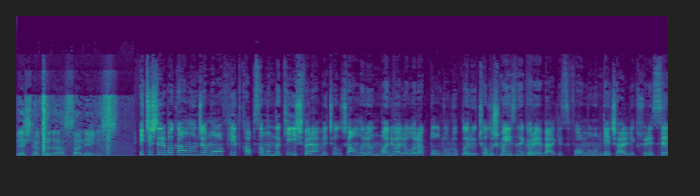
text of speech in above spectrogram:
5 dakikada hastaneye gitsin. İçişleri Bakanlığı'nca muafiyet kapsamındaki işveren ve çalışanların manuel olarak doldurdukları çalışma izni görev belgesi formunun geçerlilik süresi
